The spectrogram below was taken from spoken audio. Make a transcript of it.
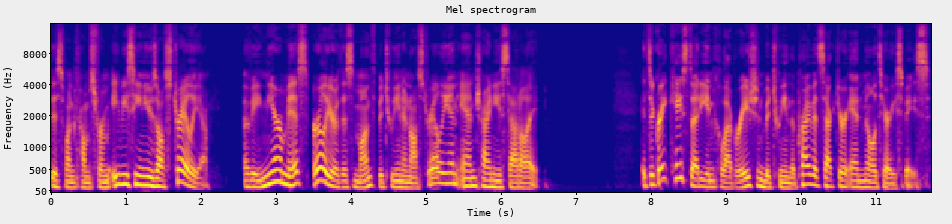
This one comes from ABC News Australia of a near miss earlier this month between an Australian and Chinese satellite. It's a great case study in collaboration between the private sector and military space.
